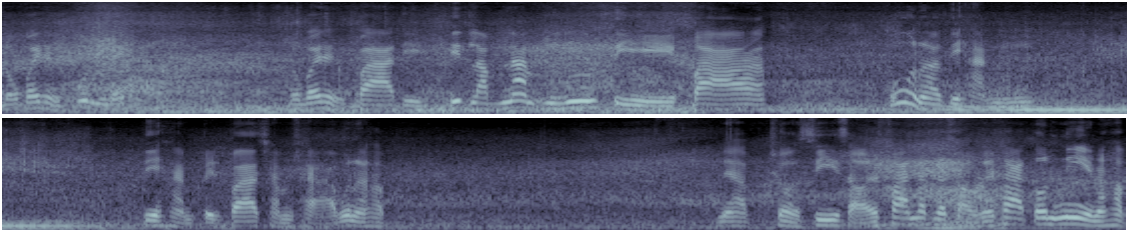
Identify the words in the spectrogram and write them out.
ลงไปถึงพุ่นเลยลงไปถึงปลาดีติดรับน้ำอิงตีปลาปู้นะครับตีหันตีหันเป็นปลาฉ่ำฉาพุ่นนะครับเนี่ยครับช่วงซีเสาไฟฟ้านับเป็นเสาไฟฟ้าต้นนี้นะครับ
